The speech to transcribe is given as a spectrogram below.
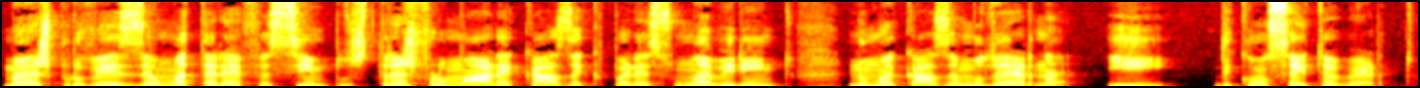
mas por vezes é uma tarefa simples transformar a casa que parece um labirinto numa casa moderna e de conceito aberto.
